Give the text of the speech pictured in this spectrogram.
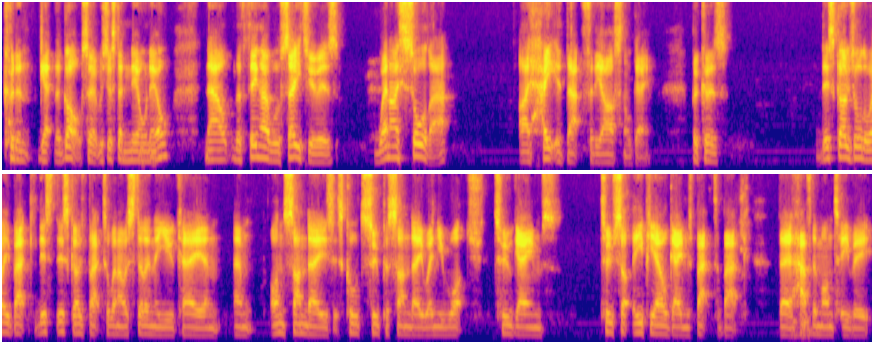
couldn't get the goal. So it was just a nil nil. Now, the thing I will say to you is when I saw that, I hated that for the Arsenal game because this goes all the way back. This this goes back to when I was still in the UK and and on Sundays it's called Super Sunday when you watch two games, two EPL games back to back. They have mm-hmm. them on TV.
